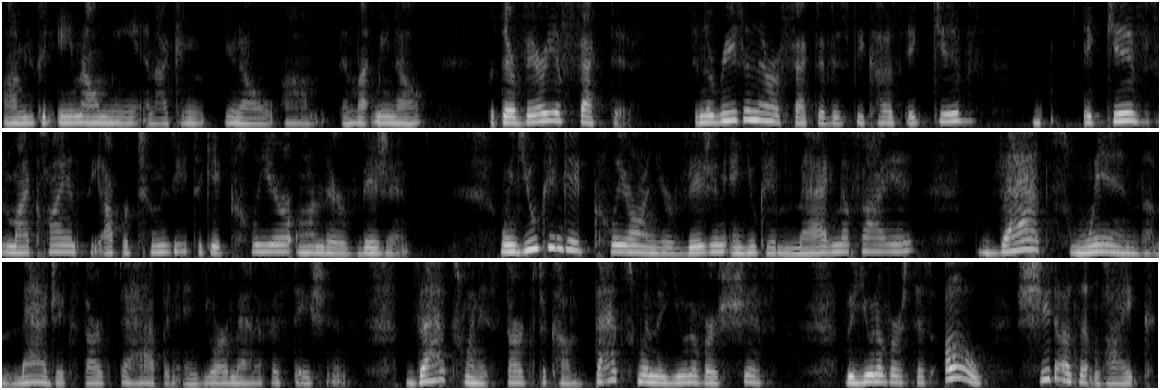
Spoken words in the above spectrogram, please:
Um, you can email me and I can, you know, um, and let me know. But they're very effective. And the reason they're effective is because it gives it gives my clients the opportunity to get clear on their vision. When you can get clear on your vision and you can magnify it, that's when the magic starts to happen in your manifestations. That's when it starts to come. That's when the universe shifts. The universe says, Oh, she doesn't like,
